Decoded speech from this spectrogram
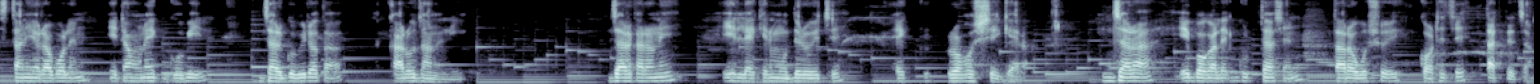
স্থানীয়রা বলেন এটা অনেক গভীর, যার গভীরতা কারও জানা নেই। যার কারণে এই লেকের মধ্যে রয়েছে এক রহস্যে ঘেরা। যারা এই বগা লেক ঘুরতে আসেন, তারা অবশ্যই কটেজে থাকতে চান।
